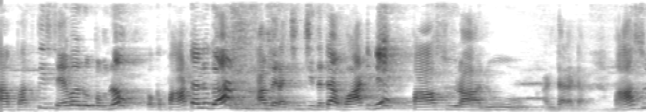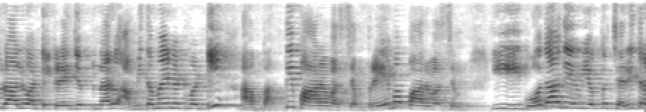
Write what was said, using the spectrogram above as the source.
ఆ భక్తి సేవ రూపంలో ఒక పాటలుగా ఆమె రచించిందట. వాటినే పాసురాలు అంటారట. పాసురాలు అంటే ఇక్కడ ఏం చెప్తున్నారు? అమితమైనటువంటి ఆ భక్తి పారవస్యం ప్రేమ పారవస్యం ఈ గోదాదేవి యొక్క చరిత్ర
